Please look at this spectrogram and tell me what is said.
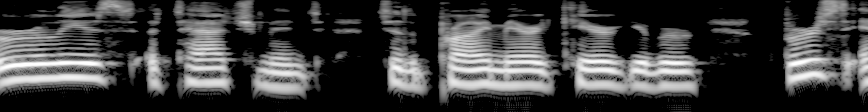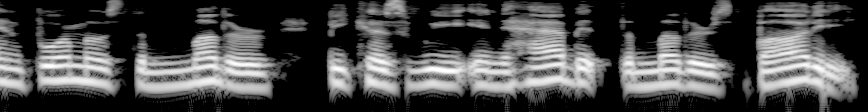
earliest attachment to the primary caregiver, first and foremost the mother, because we inhabit the mother's body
